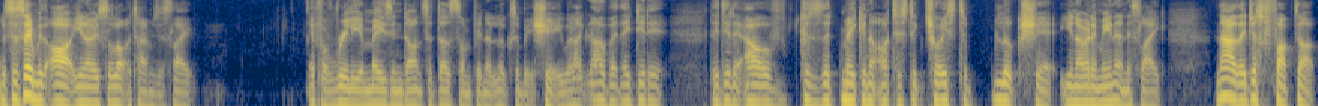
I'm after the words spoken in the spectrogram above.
it's the same with art. You know, it's a lot of times it's like if a really amazing dancer does something that looks a bit shitty, we're like, no, but they did it. They did it out of because they're making an artistic choice to look shit. You know what I mean? And it's like, no, nah, they just fucked up.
